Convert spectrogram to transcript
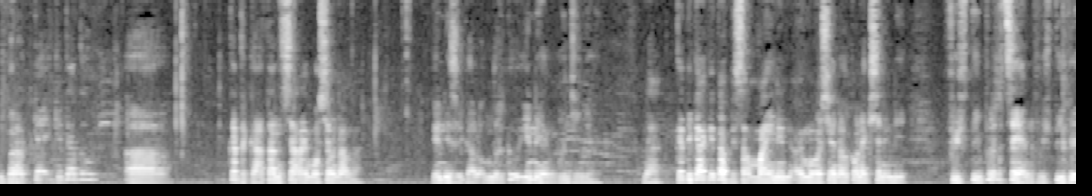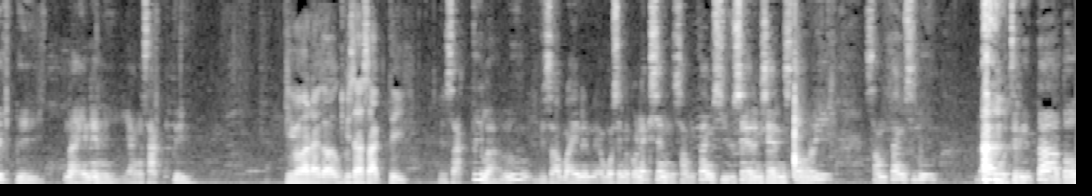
Ibarat kayak kita tuh uh, kedekatan secara emosional lah. Ini sih kalau menurutku ini yang kuncinya. Nah ketika kita bisa mainin emotional connection ini 50% 50-50 nah ini nih yang sakti. Gimana kalau bisa sakti? Ya sakti lah lu bisa mainin emotional connection. Sometimes you sharing sharing story sometimes lu nggak mau cerita atau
